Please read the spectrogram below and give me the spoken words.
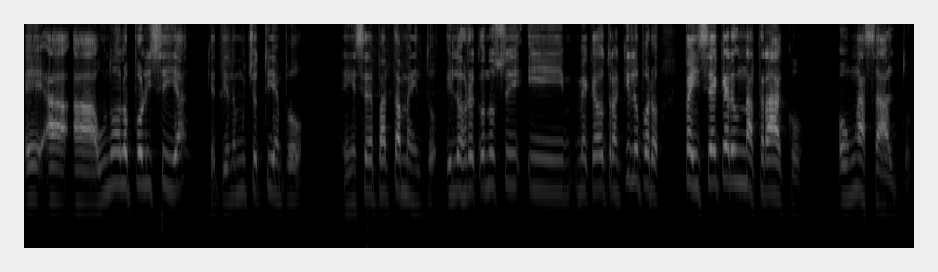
eh, a, uno de los policías que tiene mucho tiempo en ese departamento y lo reconocí y me quedo tranquilo, pero pensé que era un atraco o un asalto.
